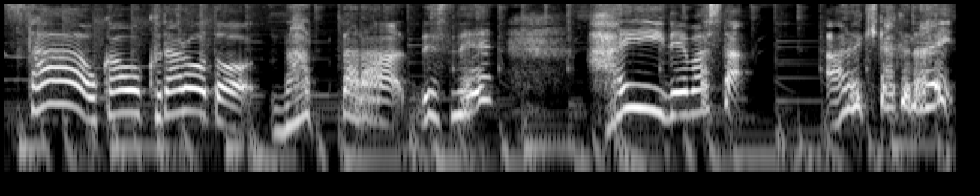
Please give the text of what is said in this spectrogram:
さあ丘を下ろうとなったらですねはい出ました歩きたくない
